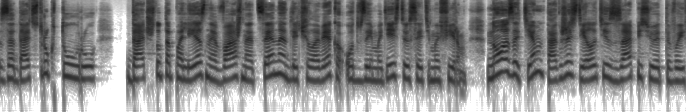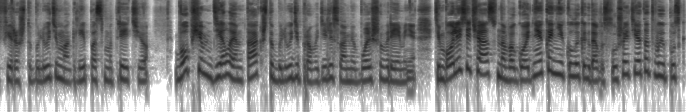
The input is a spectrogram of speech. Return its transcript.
задать структуру, дать что-то полезное, важное, ценное для человека от взаимодействия с этим эфиром. Но затем также сделать и с записью этого эфира, чтобы люди могли посмотреть ее. В общем, делаем так, чтобы люди проводили с вами больше времени. Тем более сейчас, в новогодние каникулы, когда вы слушаете этот выпуск,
